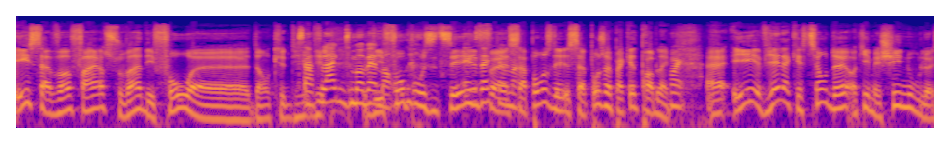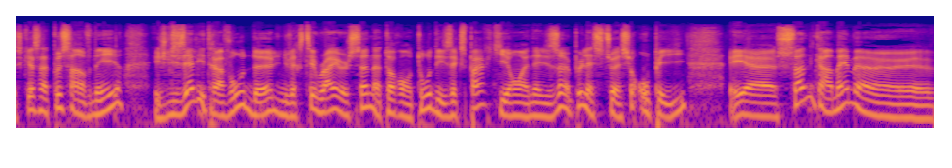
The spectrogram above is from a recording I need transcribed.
et ça va faire souvent des faux euh, donc des, Ça des- flague du mauvais des monde. faux positifs. Euh, ça pose des- ça pose un paquet de problèmes. Ouais. Euh, et vient la question de OK mais chez nous là, est-ce que ça peut s'en venir? Et je lisais les travaux de l'université Ryerson à Toronto des experts qui ont analysé un peu la situation au pays et euh, sonne quand même euh,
